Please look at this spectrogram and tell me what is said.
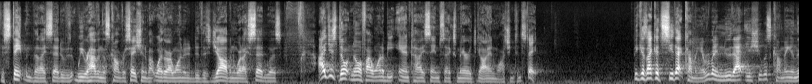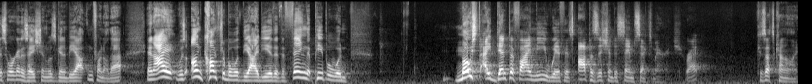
the statement that I said. Was, we were having this conversation about whether I wanted to do this job, and what I said was, I just don't know if I want to be anti same sex marriage guy in Washington State. Because I could see that coming. Everybody knew that issue was coming, and this organization was going to be out in front of that. And I was uncomfortable with the idea that the thing that people would most identify me with is opposition to same sex marriage, right? Because that's kind of like,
